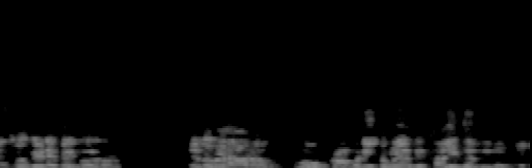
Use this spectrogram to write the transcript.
एडवोकेट बोल रहा हूँ। देखो मैं आ रहा हूँ। वो प्रॉपर्टी तुम्हें अभी खाली करनी है।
